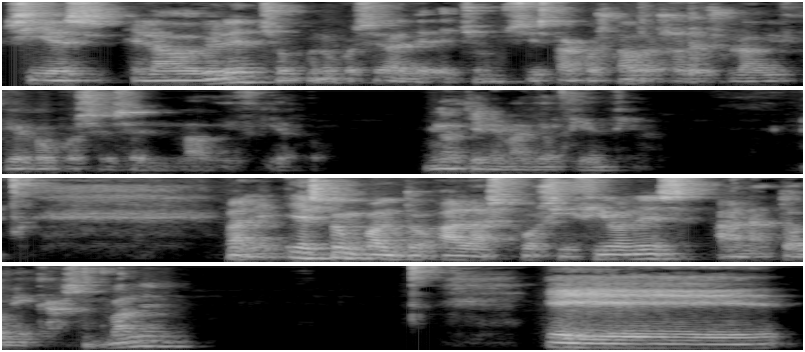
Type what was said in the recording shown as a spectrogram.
Si es el lado derecho, bueno, pues será el derecho. Si está acostado sobre su lado izquierdo, pues es el lado izquierdo. No tiene mayor ciencia. Vale, esto en cuanto a las posiciones anatómicas, ¿vale? Eh,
